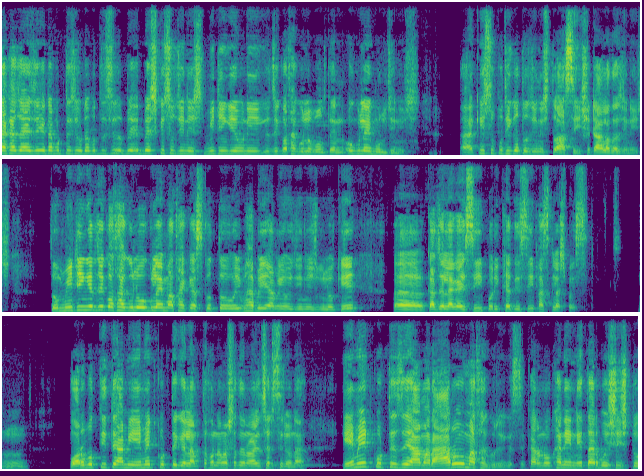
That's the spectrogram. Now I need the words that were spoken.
দেখা যায় যে এটা পড়তেছি, ওটা পড়তেছি বেশ কিছু জিনিস মিটিংয়ে উনি যে কথাগুলো বলতেন, ওগুলাই মূল জিনিস। কিছু পুঁথিগত জিনিস তো আছেই, সেটা আলাদা জিনিস। তো মিটিংয়ের যে কথাগুলো, ওগুলাই মাথায় ক্যাচ করতো, ওইভাবেই আমি ওই জিনিসগুলোকে কাজে লাগাইছি, পরীক্ষা দিছি ফার্স্ট ক্লাস পাইছি। হুম, পরবর্তীতে আমি এমএড করতে গেলাম, তখন আমার সাথে নড়াইল স্যার ছিল না। এমএড করতে যে আমার আরও মাথা ঘুরে গেছে, কারণ ওখানে নেতার বৈশিষ্ট্য,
